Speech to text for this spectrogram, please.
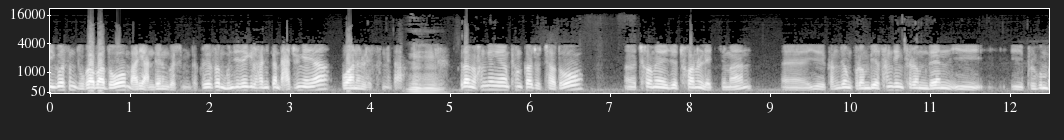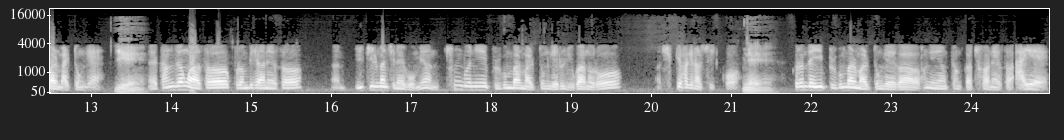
예. 그 이것은 누가 봐도 말이 안 되는 것입니다. 그래서 문제 제기를 하니까 나중에야 보완을 했습니다. 음. 그다음에 환경영향 평가조차도 어, 처음에 이제 초안을 냈지만 에, 이 강정 불엄비의 상징처럼 된이 이 붉은발 말동개 예. 에, 강정 와서 불엄비 해안에서 어, 일주일만 지내보면 충분히 붉은발 말동개를 육안으로 쉽게 확인할 수 있고 네. 그런데 이 붉은발 말동개가 환경영향 평가 초안에서 아예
